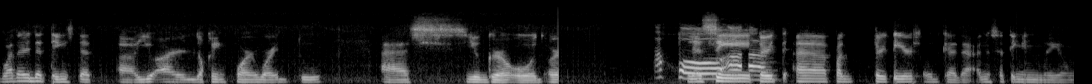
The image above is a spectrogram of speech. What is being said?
what are the things that uh, you are looking forward to as you grow old? Or Ako, let's say, ah, 30, uh, pag 30 years old ka na, ano sa tingin mo yung,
